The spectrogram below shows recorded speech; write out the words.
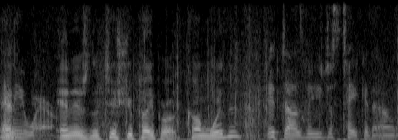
And, anywhere. And is the tissue paper come with it? it does, but you just take it out.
